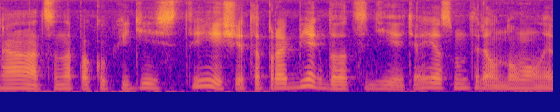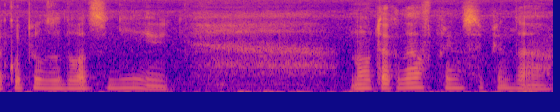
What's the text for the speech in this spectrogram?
А, цена покупки 10 тысяч. Это пробег 29. А я смотрел, думал, я купил за 29. Ну, тогда, в принципе, да.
